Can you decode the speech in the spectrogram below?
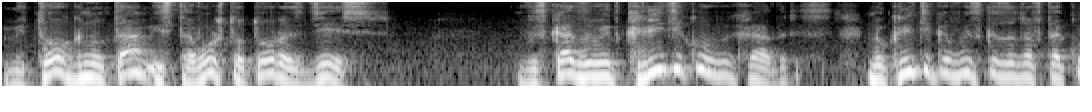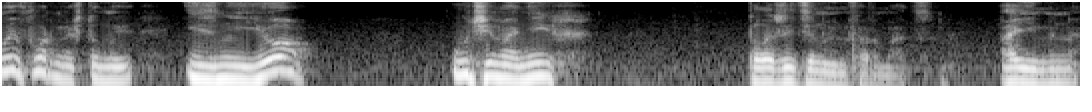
метогну там из того, что Тора здесь высказывает критику в их адрес, но критика высказана в такой форме, что мы из нее учим о них положительную информацию, а именно,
